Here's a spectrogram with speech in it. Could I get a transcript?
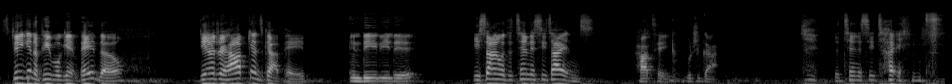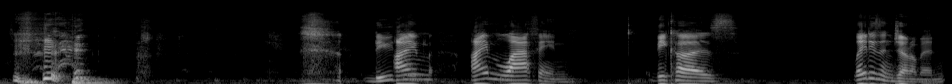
Speaking of people getting paid, though, DeAndre Hopkins got paid. Indeed, he did. He signed with the Tennessee Titans. Hot take. What you got? The Tennessee Titans. Do you? Think, I'm I'm laughing because, ladies and gentlemen,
